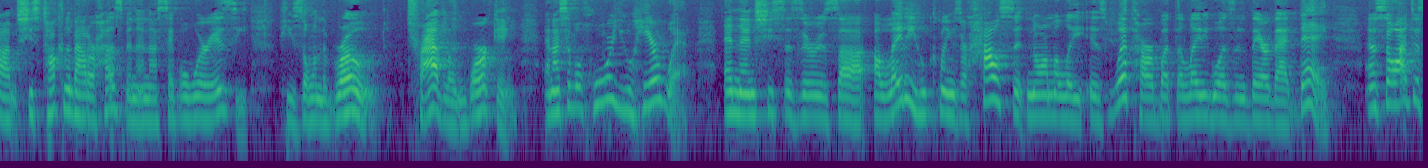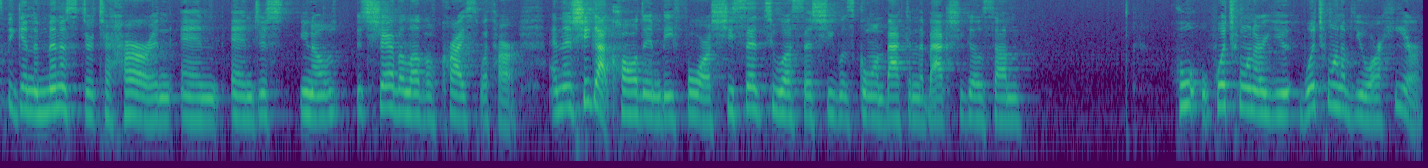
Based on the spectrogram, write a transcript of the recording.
um, she's talking about her husband, and I say, Well, where is he? He's on the road, traveling, working. And I said, Well, who are you here with? And then she says there is a, a, lady who cleans her house that normally is with her, but the lady wasn't there that day. And so I just began to minister to her and, and, and just, you know, share the love of Christ with her. And then she got called in before. She said to us as she was going back in the back, she goes, um, who, which one are you, which one of you are here?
